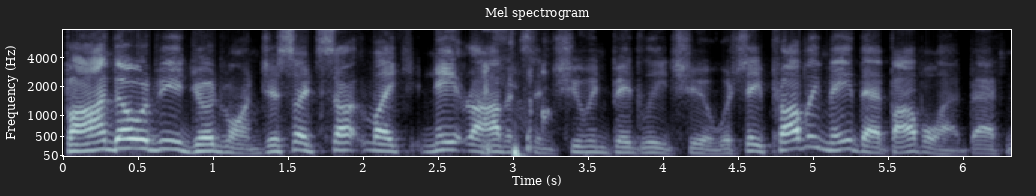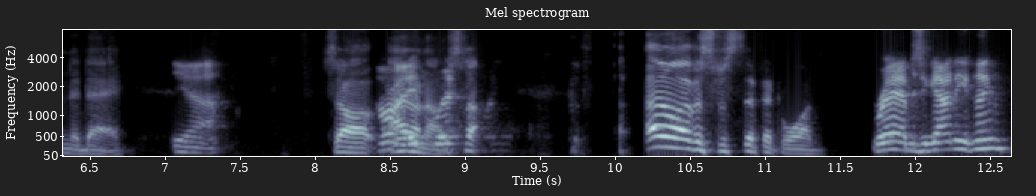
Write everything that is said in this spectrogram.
Bondo would be a good one. Just like so, like Nate Robertson chewing Big League Chew, which they probably made that bobblehead back in the day. Yeah. So I don't know. Ra- It's not- I don't have a specific one. Rabs, you got anything?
